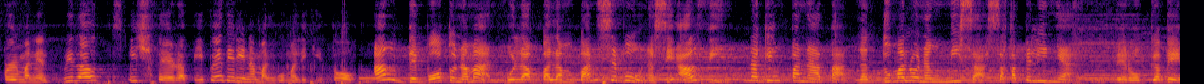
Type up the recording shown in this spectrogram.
permanent. Without speech therapy, pwede rin naman bumalik ito. Ang deboto naman mula Balamban, Cebu na si Alfie, naging panata na dumalo ng misa sa kapilinya. Pero gabi,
